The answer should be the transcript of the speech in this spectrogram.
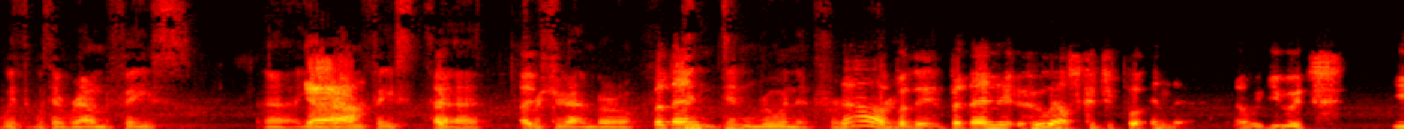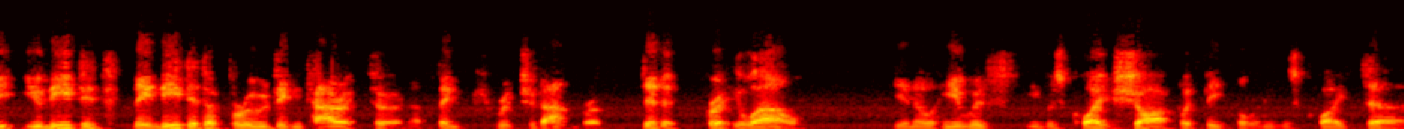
with with a round face, uh, Yeah. round faced uh, Richard Attenborough, But then didn't, didn't ruin it for no, for but but then who else could you put in there? You know, you would you, you needed they needed a brooding character, and I think Richard Attenborough did it pretty well. You know, he was he was quite sharp with people, and he was quite uh,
